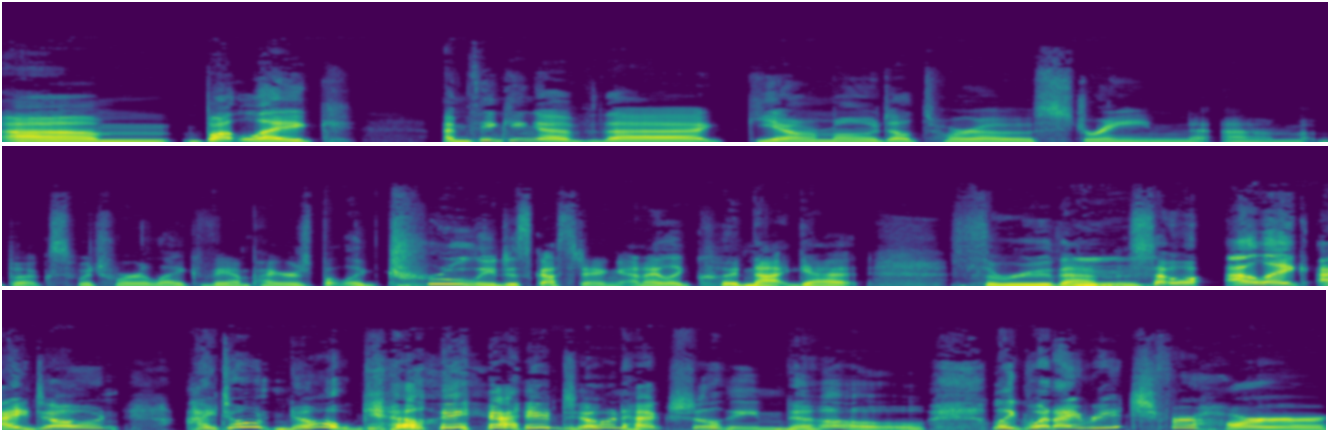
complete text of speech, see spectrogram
Um, but like I'm thinking of the Guillermo del Toro strain um books, which were like vampires, but like truly disgusting, and I like could not get through them. Mm. So I like I don't I don't know, Kelly. I don't actually know. Like when I reach for horror,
